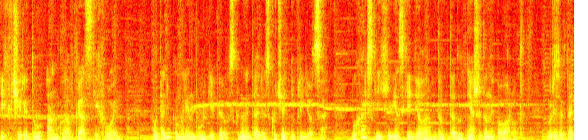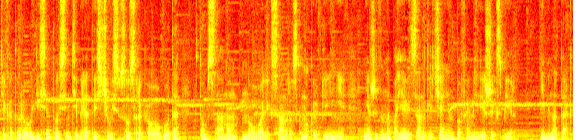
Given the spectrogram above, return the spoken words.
их в череду англо-афганских войн. А в далеком Оренбурге Перовскому и Далю скучать не придется. Бухарские и хивинские дела вдруг дадут неожиданный поворот – в результате которого 10 сентября 1840 года в том самом Новоалександровском укреплении неожиданно появится англичанин по фамилии Шекспир. Именно так.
